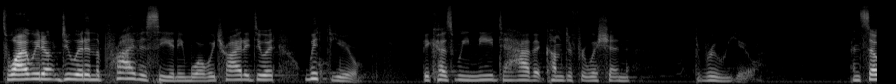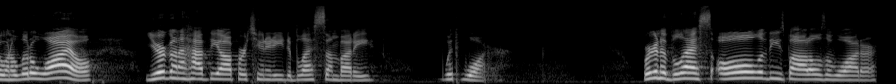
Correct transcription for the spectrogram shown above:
It's why we don't do it in the privacy anymore. We try to do it with you because we need to have it come to fruition through you. And so, in a little while, you're going to have the opportunity to bless somebody with water. We're going to bless all of these bottles of water,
